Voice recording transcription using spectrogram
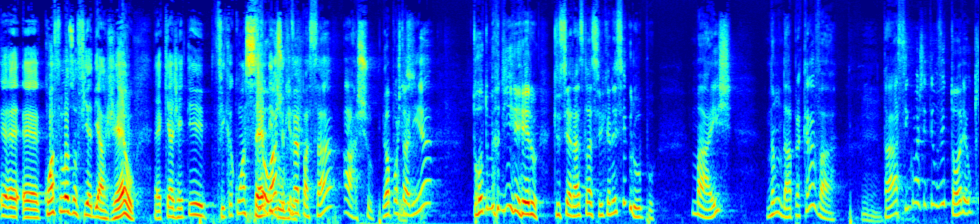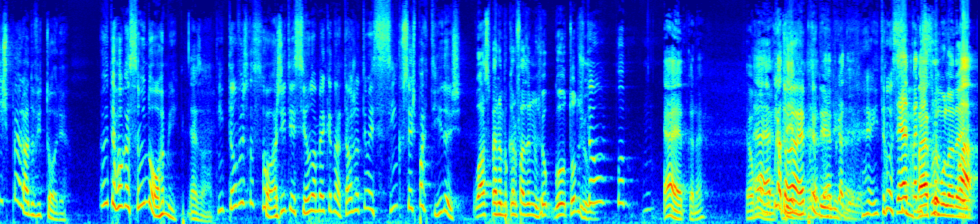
é, é, com a filosofia de Argel, é que a gente fica com uma série eu de acho que dúvidas. vai passar, acho. Eu apostaria todo o meu dinheiro que o Ceará se classifica nesse grupo. Mas não dá para cravar. Tá? Assim como a gente tem um Vitória. O que esperar do Vitória? É uma interrogação enorme. Exato. Então, veja só, a gente esse ano no América Natal já tem umas 5, 6 partidas. O Alves Pernambucano fazendo um jogo, gol todo jogo. Então, pô, É a época, né? É o É a época então dele, é a época é a dele. época dele. É, então, assim, Tem época vai de fruta. acumulando aí. Ah,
